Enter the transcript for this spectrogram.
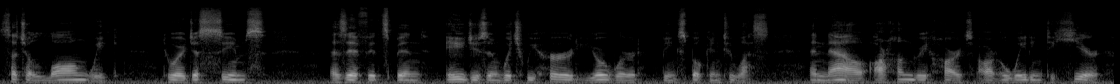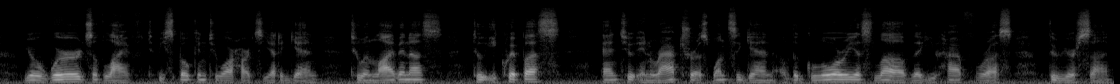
such a long week to where it just seems as if it's been ages in which we heard your word being spoken to us. And now our hungry hearts are awaiting to hear your words of life to be spoken to our hearts yet again, to enliven us, to equip us, and to enrapture us once again of the glorious love that you have for us through your Son.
